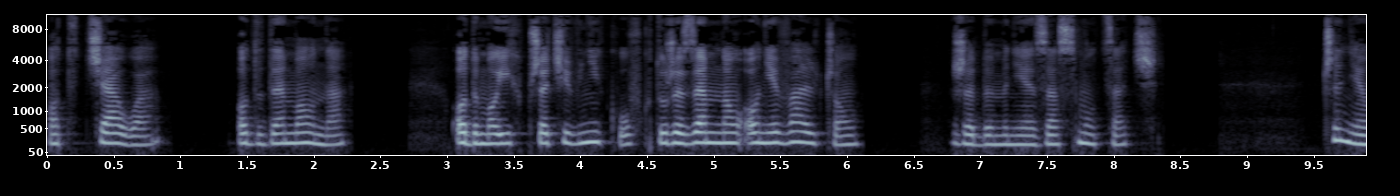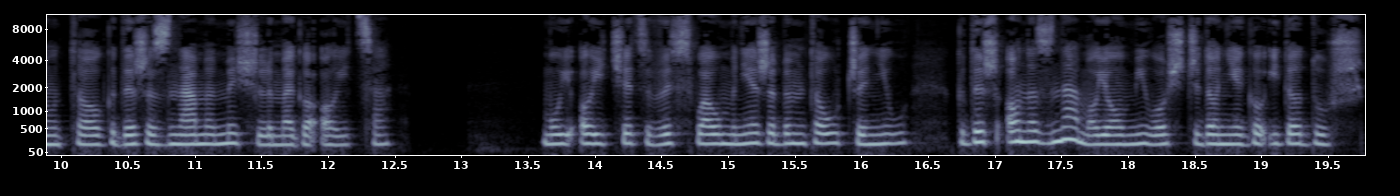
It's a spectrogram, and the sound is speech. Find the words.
od ciała, od demona, od moich przeciwników, którzy ze mną o nie walczą, żeby mnie zasmucać. Czynię to, gdyż znam myśl mego Ojca. Mój Ojciec wysłał mnie, żebym to uczynił, gdyż On zna moją miłość do Niego i do dusz.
